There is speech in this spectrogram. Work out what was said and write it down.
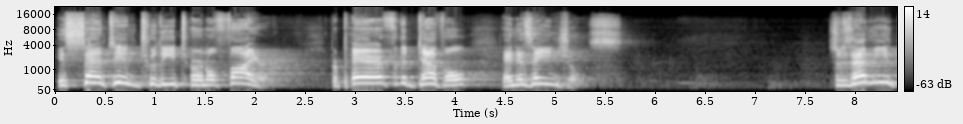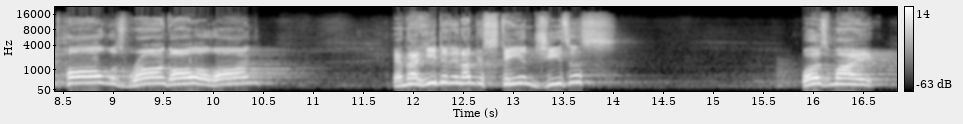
is sent into the eternal fire, prepared for the devil and his angels. So, does that mean Paul was wrong all along and that he didn't understand Jesus? Well, as my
